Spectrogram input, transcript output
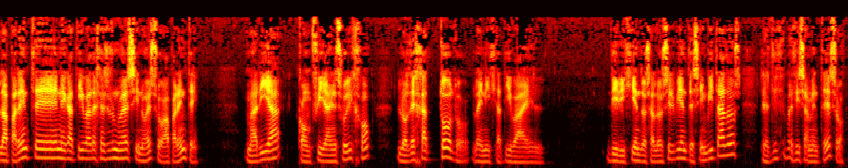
La aparente negativa de Jesús no es sino eso, aparente. María confía en su Hijo, lo deja todo la iniciativa a él dirigiéndose a los sirvientes e invitados, les dice precisamente eso,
